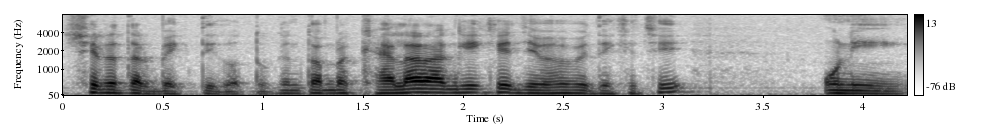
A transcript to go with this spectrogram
সেটা তার ব্যক্তিগত। কিন্তু আমরা খেলার আঙ্গিকে যেভাবে দেখেছি, উনি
